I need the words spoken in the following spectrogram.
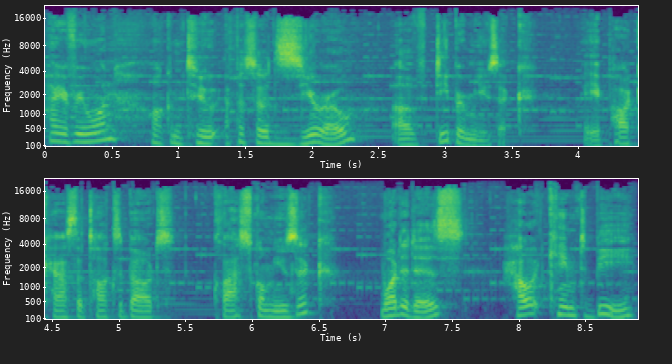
Hi, everyone. Welcome to episode zero of Deeper Music, a podcast that talks about classical music, what it is, how it came to be,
